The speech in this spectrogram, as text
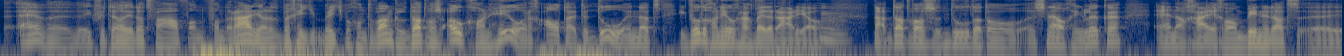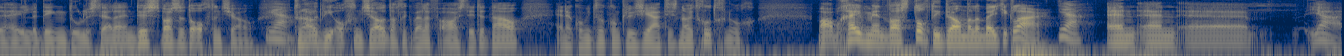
hè, we- ik vertel je dat verhaal van, van de radio, dat het een beetje, begon te wankelen. Dat was ook gewoon heel erg altijd het doel. En dat, ik wilde gewoon heel graag bij de radio. Mm. Nou, dat was een doel dat al eh, snel ging lukken. En dan ga je gewoon binnen dat eh, hele ding doelen stellen. En dus was het de ochtendshow. Ja. Toen had ik die ochtendshow, dacht ik wel even, oh, is dit het nou? En dan kom je tot de conclusie, ja, het is nooit goed genoeg. Maar op een gegeven moment was toch die droom wel een beetje klaar. Ja. En, en eh, ja,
